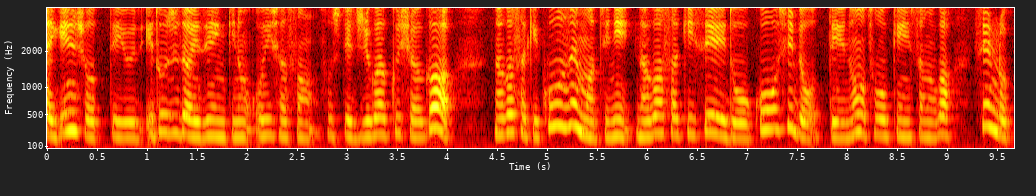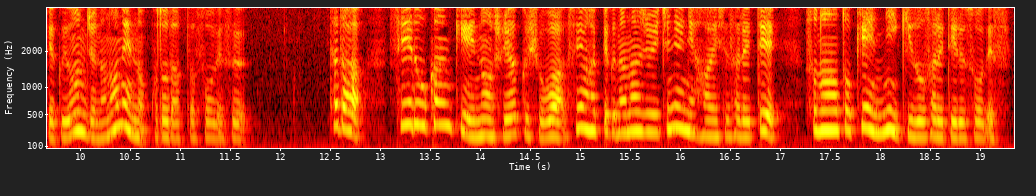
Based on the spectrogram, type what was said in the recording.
井玄書っていう江戸時代前期のお医者さん、そして儒学者が長崎高前町に長崎聖堂孔子廟っていうのを創建したのが1647年のことだったそうです。ただ、聖堂関係の所役所は1871年に廃止されて、その後県に寄贈されているそうです。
